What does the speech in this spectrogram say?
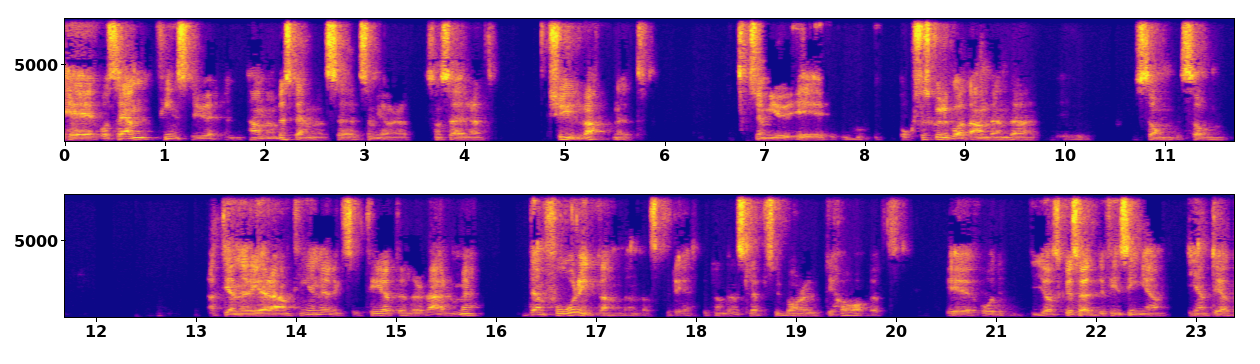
Eh, och sen finns det ju en annan bestämmelse som, gör att, som säger att kylvattnet som ju är, också skulle gå att använda eh, som, som att generera antingen elektricitet eller värme, den får inte användas till det, utan den släpps ju bara ut i havet. Eh, och jag skulle säga att det finns inga egentliga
